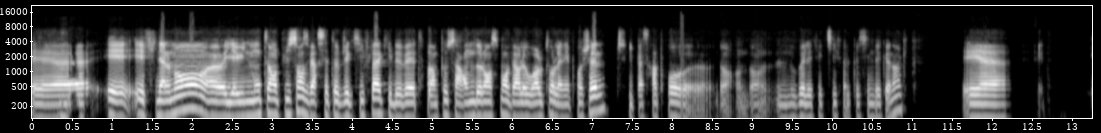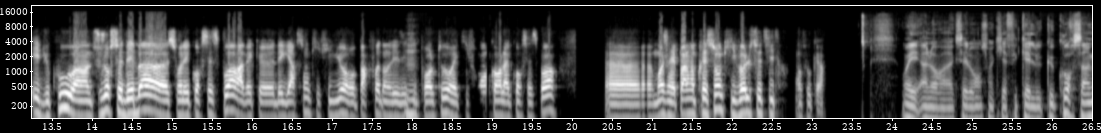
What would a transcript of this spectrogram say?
euh, finalement, euh, il y a eu une montée en puissance vers cet objectif-là qui devait être un peu sa rampe de lancement vers le World Tour l'année prochaine, puisqu'il passera pro euh, dans, le nouvel effectif Alpecin de Koenig. Et, et du coup, hein, toujours ce débat sur les courses espoirs avec des garçons qui figurent parfois dans des équipes mm. World Tour et qui feront encore la course espoir. moi, j'avais pas l'impression qu'ils volent ce titre, en tout cas. Oui, alors Axel Laurence qui a fait quelques courses. Hein.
